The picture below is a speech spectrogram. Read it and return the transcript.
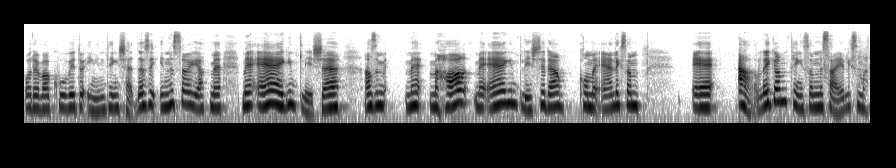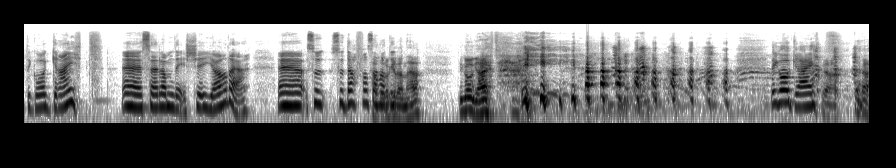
og det var covid og ingenting skjedde, så innså jeg at vi, vi er egentlig ikke altså, vi, har, vi, er egentlig ikke der hvor vi er liksom er ærlige om ting som vi sier liksom at det går greit, eh, selv om det ikke gjør det. Eh, så, så, derfor så hadde jeg det går greit. det går greit. Ja, ja,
